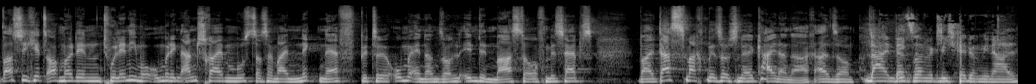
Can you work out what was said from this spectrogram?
Was ich jetzt auch mal den Tulenimo unbedingt anschreiben muss, dass er meinen Nicknaff bitte umändern soll in den Master of Mishaps, weil das macht mir so schnell keiner nach. Also Nein, das war wirklich phänomenal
